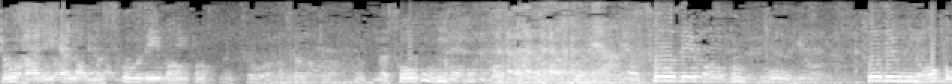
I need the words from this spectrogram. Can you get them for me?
တို့ဟာဒီအဲ့လောက်မဆိုးသေးပါဘူးမဆိုးဘူးနော်မဆိုးသေးပါဘူး ဆိုးသေးဘူးနော်ဘု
